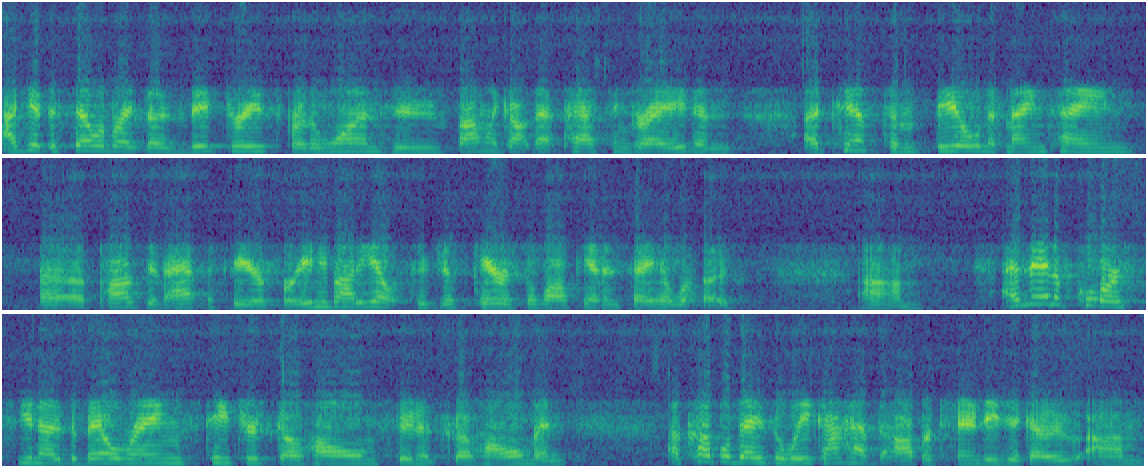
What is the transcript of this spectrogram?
I get to celebrate those victories for the one who finally got that passing grade and attempt to build and maintain a positive atmosphere for anybody else who just cares to walk in and say hello. Um, and then, of course, you know, the bell rings, teachers go home, students go home, and a couple days a week I have the opportunity to go um,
